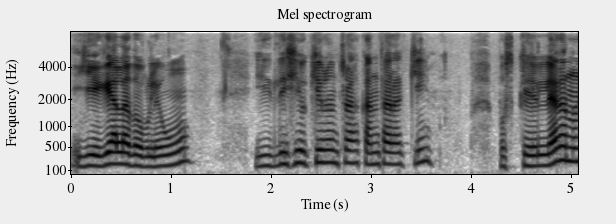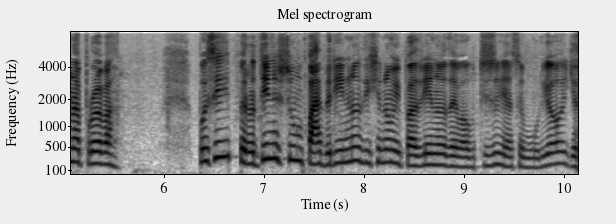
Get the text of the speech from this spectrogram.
Y llegué a la W y dije, yo quiero entrar a cantar aquí. Pues que le hagan una prueba. Pues sí, pero tiene usted un padrino. Dije, no, mi padrino de bautizo ya se murió. Yo,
